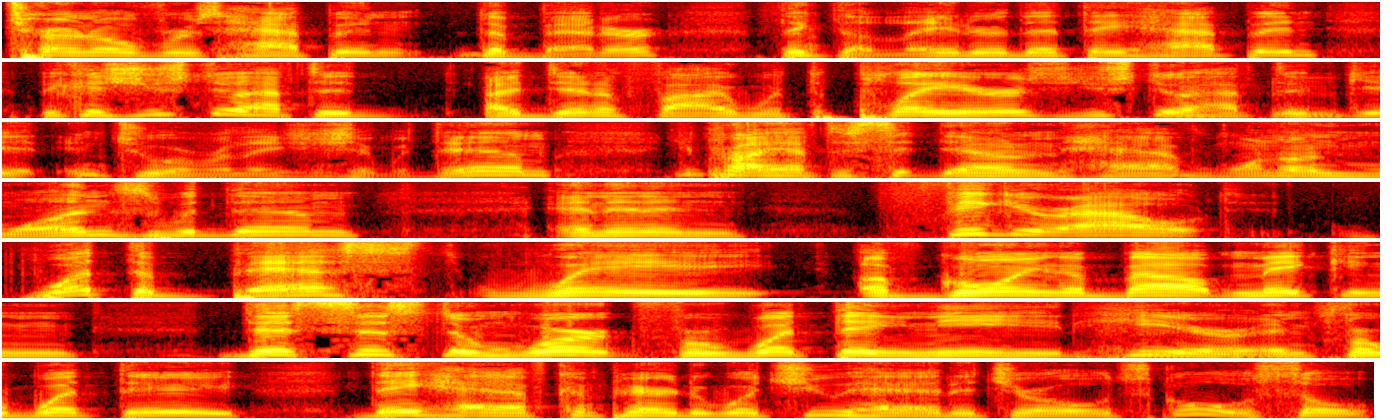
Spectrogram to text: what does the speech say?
turnovers happen, the better. I think the later that they happen, because you still have to identify with the players. You still have to mm-hmm. get into a relationship with them. You probably have to sit down and have one on ones with them, and then figure out what the best way of going about making this system work for what they need here mm-hmm. and for what they they have compared to what you had at your old school. So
